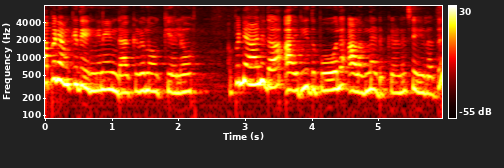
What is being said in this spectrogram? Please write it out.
അപ്പോൾ നമുക്കിത് എങ്ങനെ ഉണ്ടാക്കണം നോക്കിയാലോ? അപ്പോൾ ഞാനിതാ അരി ഇതുപോലെ അളന്നെടുക്കുകയാണ് ചെയ്യണത്.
